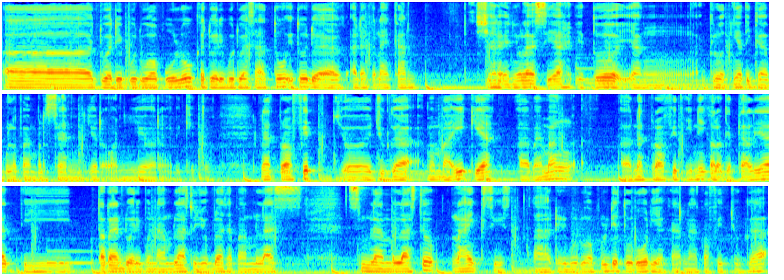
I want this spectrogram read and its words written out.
uh, 2020 ke 2021 itu udah ada kenaikan secara annualized ya. Itu yang growthnya 38% year on year begitu net profit juga membaik ya. Uh, memang net profit ini kalau kita lihat di tren 2016 17 18 19 tuh naik sih. Uh, 2020 dia turun ya karena covid juga.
